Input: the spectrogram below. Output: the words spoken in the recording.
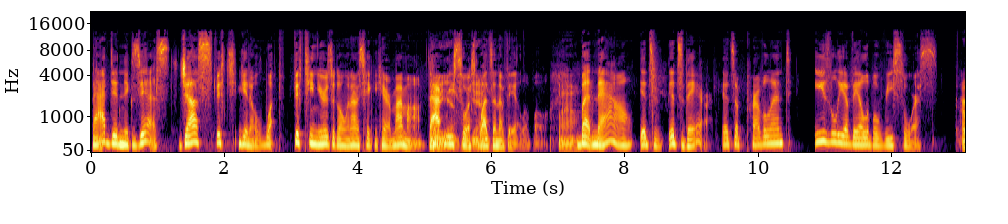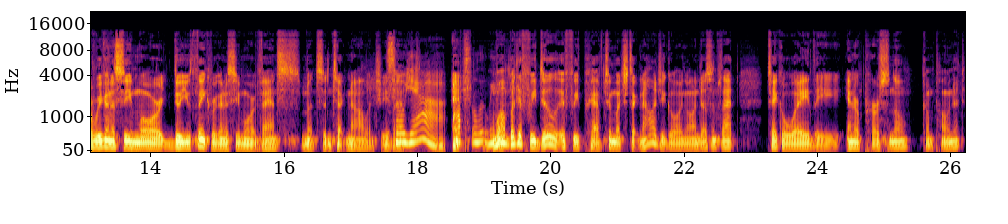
That didn't exist just 15, you know, what, 15 years ago when I was taking care of my mom. Oh, that yeah, resource yeah. wasn't available. Wow. But now it's it's there. It's a prevalent, easily available resource. Are we going to see more? Do you think we're going to see more advancements in technology? So that- yeah, And- absolutely. Well, but if we do, if we have too much technology going on, doesn't that take away the interpersonal component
